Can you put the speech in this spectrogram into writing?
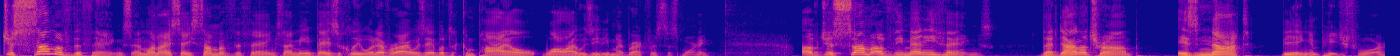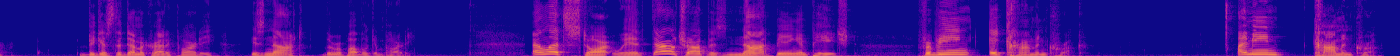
just some of the things, and when I say some of the things, I mean basically whatever I was able to compile while I was eating my breakfast this morning, of just some of the many things that Donald Trump is not being impeached for because the Democratic Party is not the Republican Party. And let's start with Donald Trump is not being impeached for being a common crook. I mean, common crook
